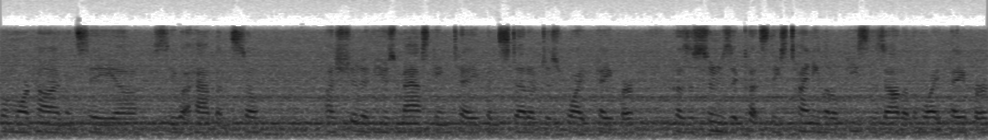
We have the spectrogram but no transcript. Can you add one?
one more time and see uh, see what happens. So I should have used masking tape instead of just white paper because as soon as it cuts these tiny little pieces out of the white paper,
